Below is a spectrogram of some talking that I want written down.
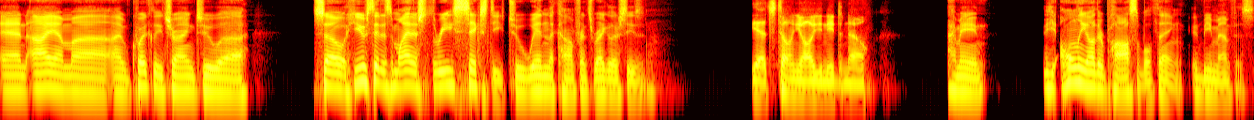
and I am uh, I'm quickly trying to uh, so Houston is minus 360 to win the conference regular season. Yeah, it's telling you all you need to know. I mean, the only other possible thing would be Memphis.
